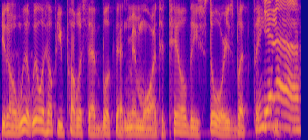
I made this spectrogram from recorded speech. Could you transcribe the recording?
you know, we'll we'll help you publish that book, that memoir, to tell these stories. But thank yeah. you.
